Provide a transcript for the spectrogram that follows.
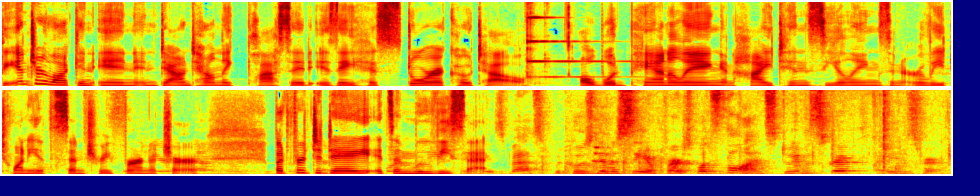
The Interlaken Inn in downtown Lake Placid is a historic hotel. All wood paneling and high tin ceilings and early 20th century furniture. But for today, it's a movie set. Who's going to see him first? What's the lines? Do we have a script? I need a script.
